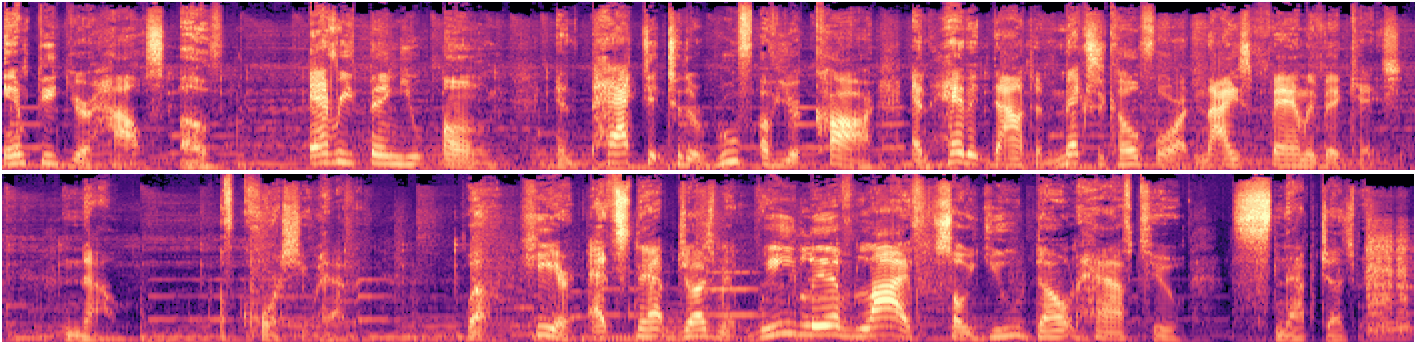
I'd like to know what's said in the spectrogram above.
emptied your house of everything you own and packed it to the roof of your car and headed down to Mexico for a nice family vacation? No, of course you haven't. Well, here at Snap Judgment, we live life so you don't have to snap judgment.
